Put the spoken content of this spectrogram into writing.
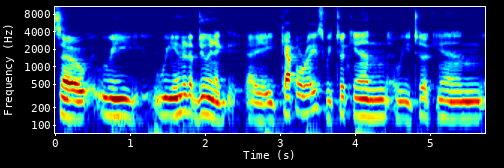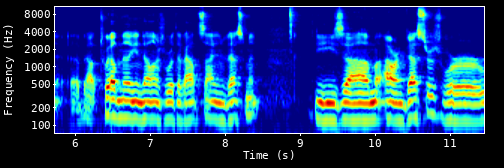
So we we ended up doing a, a capital raise. We took in we took in about twelve million dollars worth of outside investment. These um, our investors were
